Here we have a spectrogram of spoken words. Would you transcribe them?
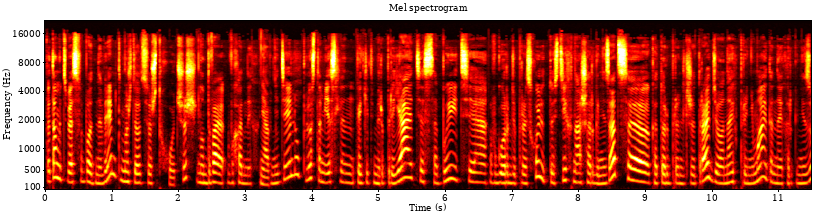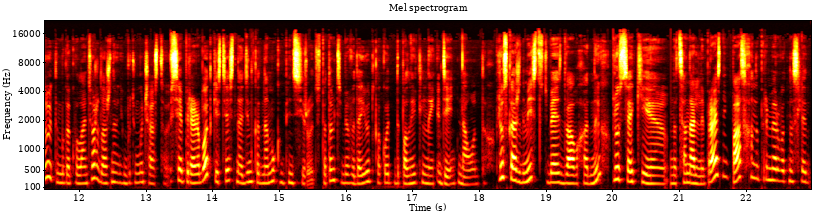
Потом у тебя свободное время, ты можешь делать все, что хочешь, но два выходных дня в неделю, плюс там, если какие-то мероприятия, события в городе происходят, то есть их наша организация, которая принадлежит радио, она их принимает, она их организует, и мы как волонтеры должны в них будем участвовать. Все переработки, естественно, один к одному компенсируются. Потом тебе выдают какой-то дополнительный день на отдых. Плюс каждый месяц у тебя есть два выходных, плюс всякие национальные праздники. Пасха, например, вот на след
